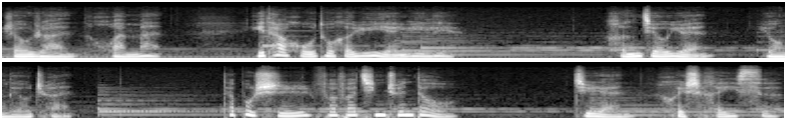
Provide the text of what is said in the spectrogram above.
柔软、缓慢，一塌糊涂和愈演愈烈，恒久远，永流传。它不时发发青春痘。居然会是黑色的。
